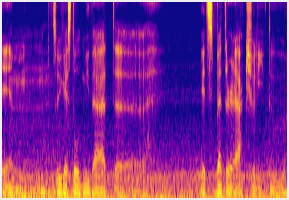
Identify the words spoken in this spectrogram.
Um, so you guys told me that uh, it's better actually to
